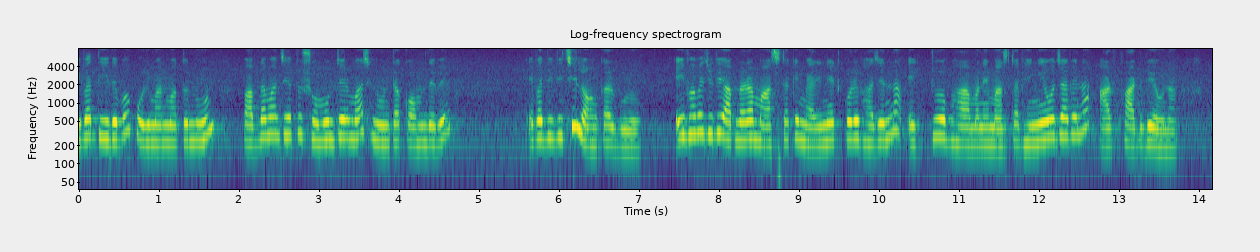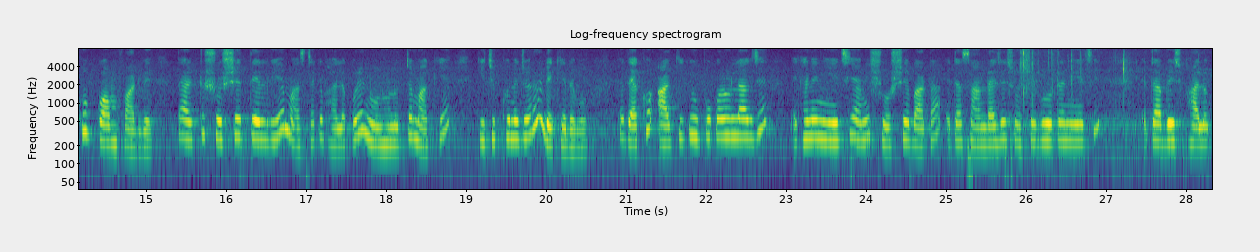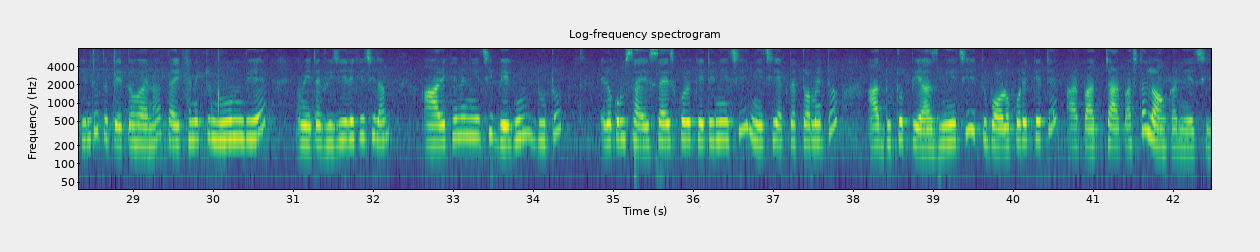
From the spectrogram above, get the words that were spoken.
এবার দিয়ে দেবো পরিমাণ মতো নুন। পাবদা মাছ যেহেতু সমুদ্রের মাছ, নুনটা কম দেবেন। এবার দিয়ে দিচ্ছি লঙ্কার গুঁড়ো। এইভাবে যদি আপনারা মাছটাকে ম্যারিনেট করে ভাজেন না, একটুও ভা মানে মাছটা ভেঙেও যাবে না আর ফাটবেও না। খুব কম ফাটবে। তা একটু সর্ষের তেল দিয়ে মাছটাকে ভালো করে নুন হলুদটা মাখিয়ে কিছুক্ষণের জন্য রেখে দেবো। তা দেখো আর কি কি উপকরণ লাগছে। এখানে নিয়েছি আমি সর্ষে বাটা, এটা সানরাইজের সর্ষে গুঁড়োটা নিয়েছি। এটা বেশ ভালো কিন্তু, এটা তেতো হয় না। তাই এখানে একটু নুন দিয়ে আমি এটা ভিজিয়ে রেখেছিলাম। আর এখানে নিয়েছি বেগুন দুটো, এরকম সাইজ সাইজ করে কেটে নিয়েছি। নিয়েছি একটা টমেটো আর দুটো পেঁয়াজ নিয়েছি, একটু বড় করে কেটে আর চার পাঁচটা লঙ্কা নিয়েছি।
